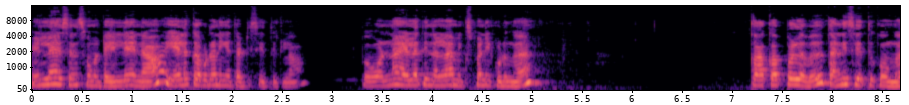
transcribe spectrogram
வெனிலா எசன்ஸ் உங்கள்கிட்ட இல்லைன்னா ஏலக்காய் கூட நீங்கள் தட்டி சேர்த்துக்கலாம். இப்போ ஒன்றா எல்லாத்தையும் நல்லா மிக்ஸ் பண்ணி கொடுங்க. கா கப் அளவு தண்ணி சேர்த்துக்கோங்க.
